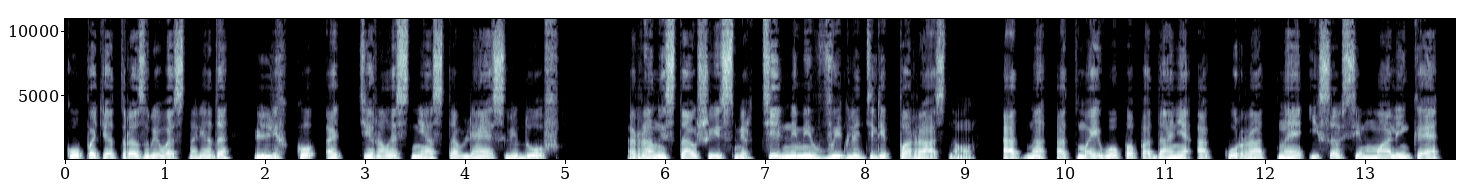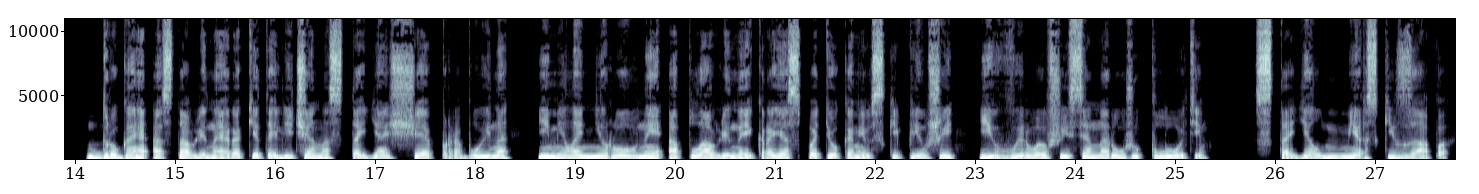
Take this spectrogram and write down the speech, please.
копоть от разрыва снаряда легко оттиралась, не оставляя следов. Раны, ставшие смертельными, выглядели по-разному. Одна от моего попадания аккуратная и совсем маленькая, другая, оставленная ракетой Лича, настоящая пробоина, имела неровные оплавленные края с потеками вскипевшей и вырвавшейся наружу плоти. Стоял мерзкий запах,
